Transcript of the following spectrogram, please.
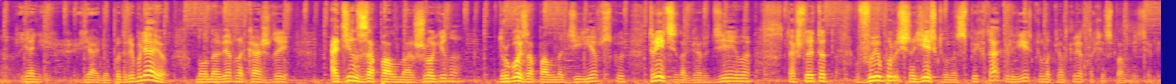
э, я не, я не употребляю, но, наверное, каждый один запал на Жогина, другой запал на Диевскую, третий на Гордеева. Так что этот выборочно, есть кто на спектакль, есть кто на конкретных исполнителей.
